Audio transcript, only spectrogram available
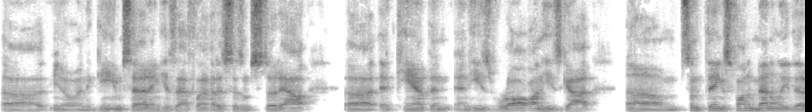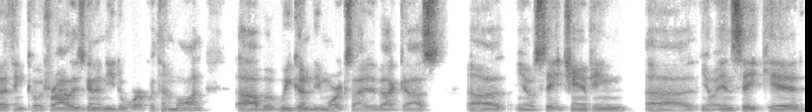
Uh, you know, in a game setting, his athleticism stood out uh, at camp, and and he's raw and he's got um, some things fundamentally that I think Coach Riley is going to need to work with him on. Uh, but we couldn't be more excited about Gus. Uh, you know, state champion, uh, you know, in-state kid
